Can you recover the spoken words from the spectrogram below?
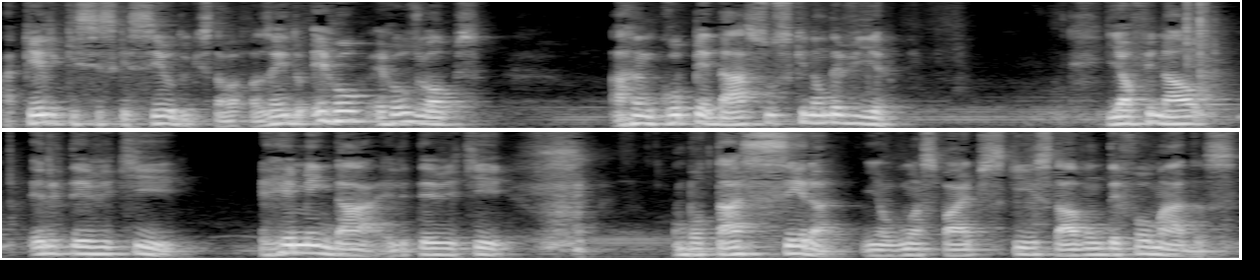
Aquele que se esqueceu do que estava fazendo errou, errou os golpes. Arrancou pedaços que não devia. E ao final ele teve que remendar, ele teve que botar cera em algumas partes que estavam deformadas.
